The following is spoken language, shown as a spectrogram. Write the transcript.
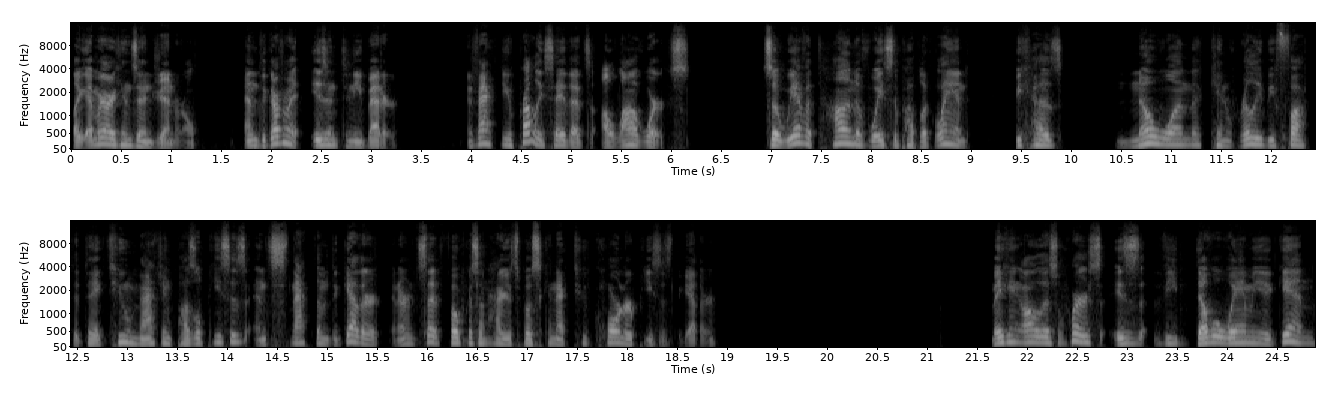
like Americans in general. And the government isn't any better. In fact, you probably say that's a lot worse. So we have a ton of wasted public land because no one can really be fucked to take two matching puzzle pieces and snap them together and are instead focus on how you're supposed to connect two corner pieces together. Making all this worse is the double whammy again,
